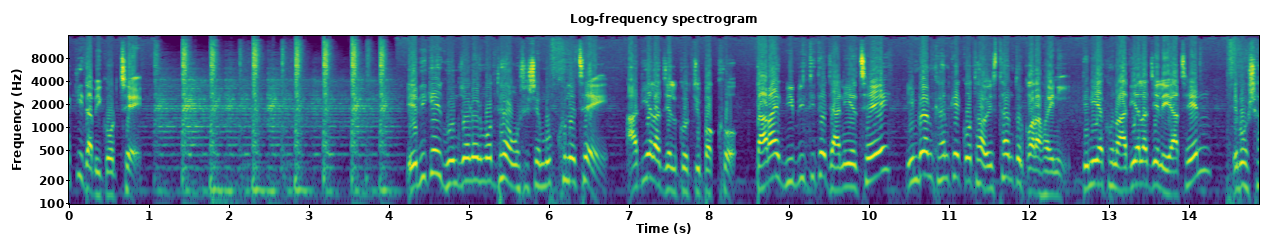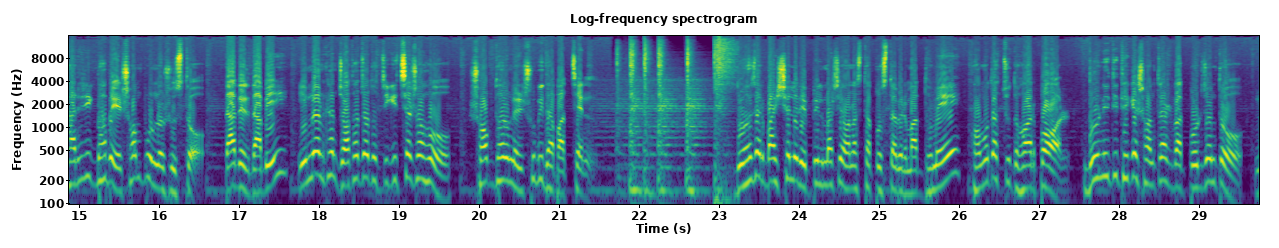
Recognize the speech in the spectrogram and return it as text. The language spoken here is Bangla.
একই দাবি করছে। এদিকে গুঞ্জনের মধ্যে অবশেষে মুখ খুলেছে আদিয়ালা জেল কর্তৃপক্ষ। তারা এক বিবৃতিতে জানিয়েছে, ইমরান খানকে কোথাও স্থানান্তর করা হয়নি। তিনি এখন আদিয়ালা জেলে আছেন এবং শারীরিকভাবে সম্পূর্ণ সুস্থ। তাদের দাবি, ইমরান খান যথাযথ চিকিৎসা সহ সব ধরনের সুবিধা পাচ্ছেন। দু হাজার বাইশ সালের এপ্রিল মাসে অনাস্থা প্রস্তাবের মাধ্যমে ক্ষমতাচ্যুত হওয়ার পর দুর্নীতি থেকে সন্ত্রাসবাদ পর্যন্ত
